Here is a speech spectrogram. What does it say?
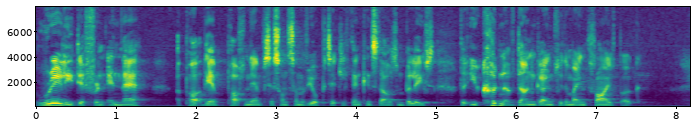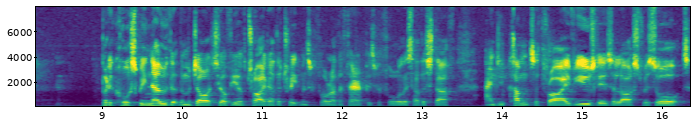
really different in there apart, the, apart from the emphasis on some of your particular thinking styles and beliefs, that you couldn't have done going through the main Thrive book. But of course, we know that the majority of you have tried other treatments before, other therapies before, all this other stuff, and you come to Thrive usually as a last resort,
